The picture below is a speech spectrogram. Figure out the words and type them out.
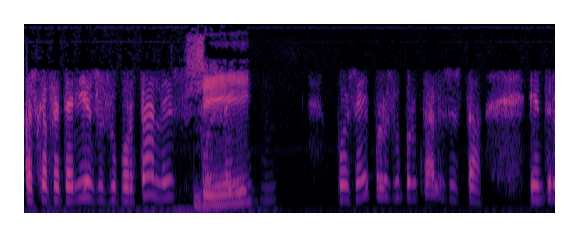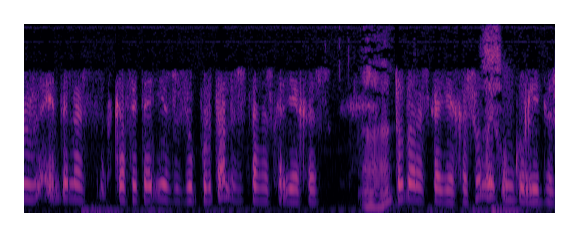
as cafeterías dos suportales, sí. pois Pois aí polos soportales está entre os, entre as cafeterías dos soportales están as callejas. Ajá. Todas as callejas son moi concurridas.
